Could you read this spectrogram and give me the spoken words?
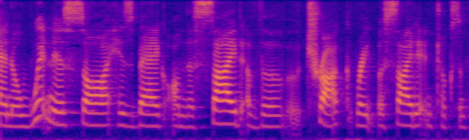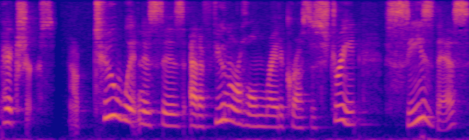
And a witness saw his bag on the side of the truck right beside it and took some pictures. Now, two witnesses at a funeral home right across the street sees this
